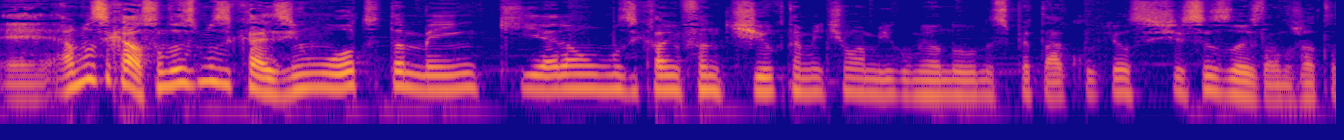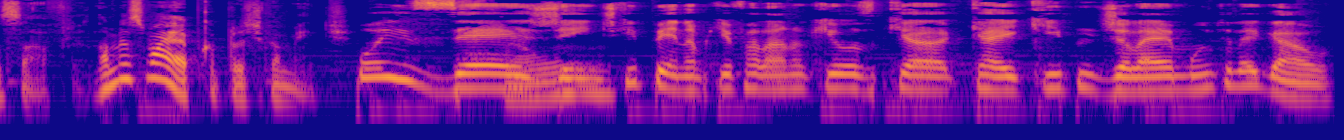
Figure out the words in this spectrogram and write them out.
É, é musical, são dois musicais. E um outro também que era um musical infantil, que também tinha um amigo meu no, no espetáculo que eu assisti esses dois lá no J Safra. Na mesma época, praticamente. Pois é, então... gente, que pena, porque falaram que, os, que, a, que a equipe de lá é muito legal.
